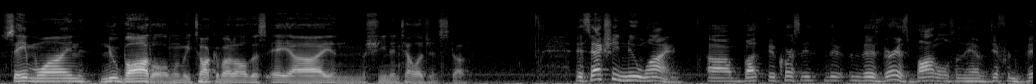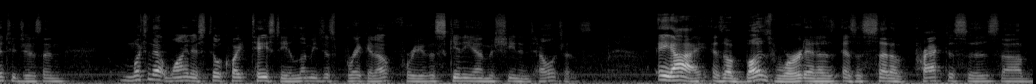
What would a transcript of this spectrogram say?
same wine, new bottle when we talk about all this AI and machine intelligence stuff? It's actually new wine, uh, but of course there, there's various bottles and they have different vintages and much of that wine is still quite tasty and let me just break it up for you, the skinny on machine intelligence. AI as a buzzword and as, as a set of practices um,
